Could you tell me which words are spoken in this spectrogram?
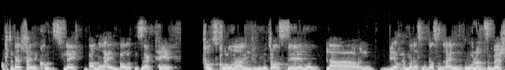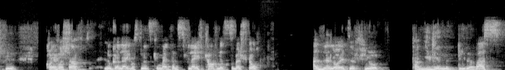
auf der Webseite kurz vielleicht einen Banner einbaut und sagt, hey, trotz Corona liefern wir trotzdem und bla und wie auch immer, dass man das mit rein. Oder zum Beispiel Käuferschaft, Lookalike, was du jetzt gemeint hast, vielleicht kaufen jetzt zum Beispiel auch andere Leute für Familienmitglieder was,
